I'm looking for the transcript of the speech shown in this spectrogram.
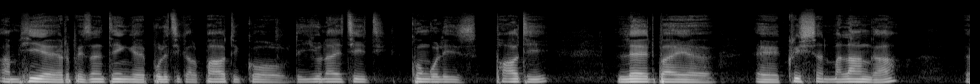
I'm here representing a political party called the United Congolese Party, led by uh, uh, Christian Malanga, uh,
